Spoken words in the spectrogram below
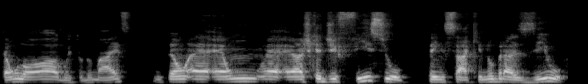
tão logo e tudo mais. Então, é, é um, é, eu acho que é difícil pensar que no Brasil,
